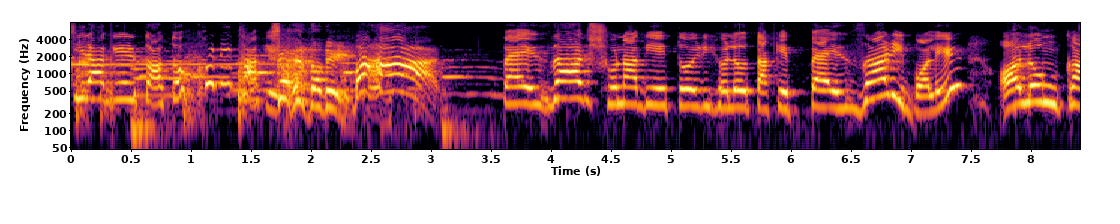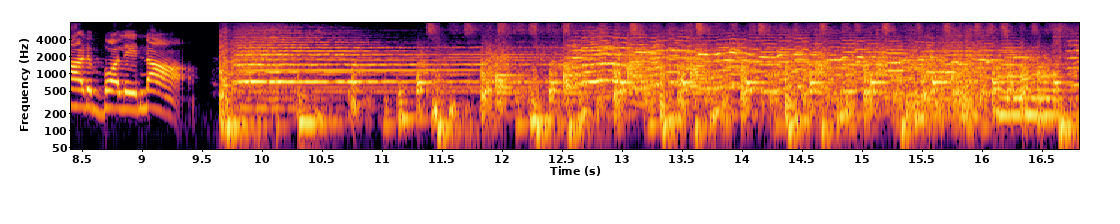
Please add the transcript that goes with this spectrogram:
চিরাগের ততক্ষণই থাকে। শেহজাদি। বাহার পেজার সোনা দিয়ে তৈরি হলেও তাকে পেজারই বলে অলঙ্কার বলে না Thank you.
